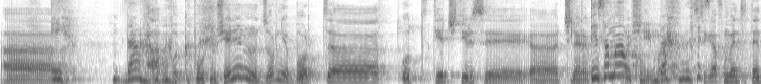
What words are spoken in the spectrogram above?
А, е, да. А пък по отношение на надзорния борт, а, от тия 40 а, члена, те които са малко, ще има, да. сега в момента те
